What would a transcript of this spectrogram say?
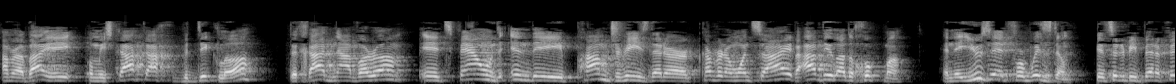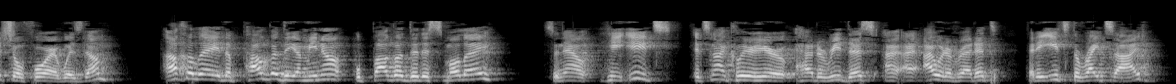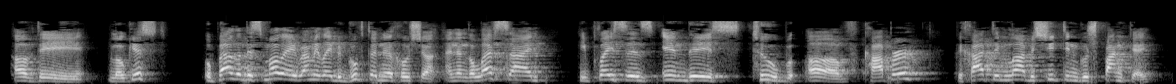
Amrabaye umishtakach bedikla. The chad navara, it's found in the palm trees that are covered on one side. Avdila the chukma. And they use it for wisdom. Considered to be beneficial for wisdom. Achale the paga de yamina upaga de smole. So now he eats, it's not clear here how to read this. I, I, I would have read it, that he eats the right side of the locust. Upaga de smole ramile begufta nechusha. And then the left side, he places in this tube of copper,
